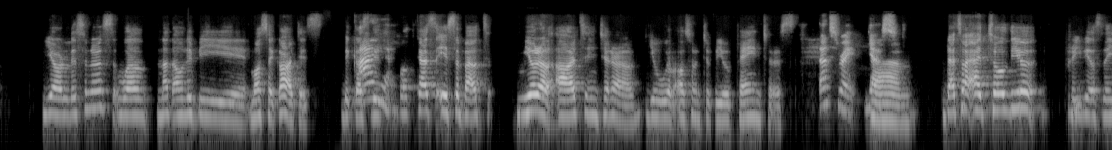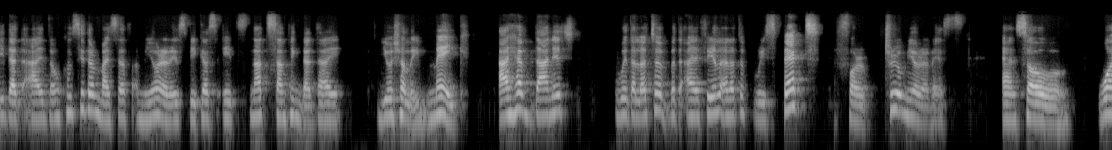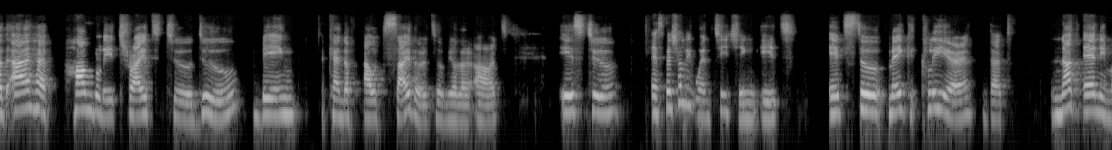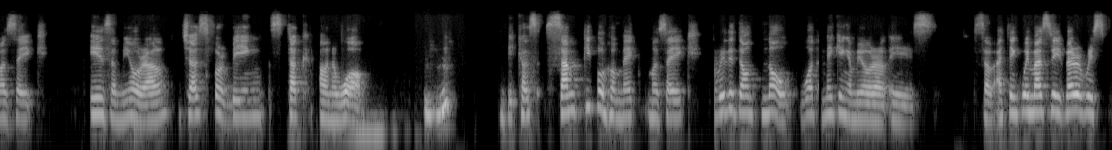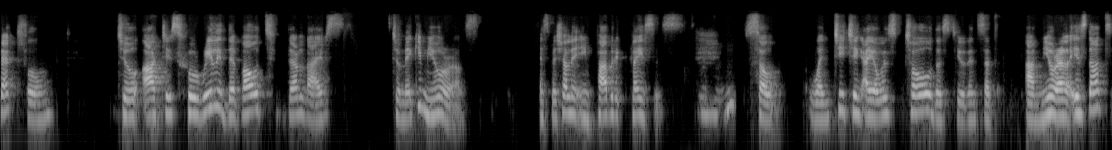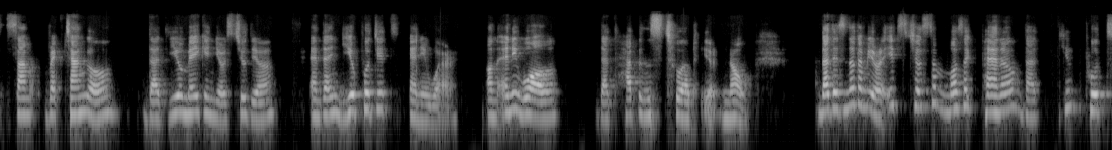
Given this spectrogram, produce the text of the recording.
your listeners will not only be mosaic artists because ah, this yeah. podcast is about mural art in general, you will also interview painters. That's right. Yes. Um, that's why I told you previously that I don't consider myself a muralist because it's not something that I usually make. I have done it with a lot of, but I feel a lot of respect for true muralists. And so, what I have humbly tried to do being a kind of outsider to mural art is to, especially when teaching it, it's to make clear that not any mosaic is a mural just for being stuck on a wall. Mm-hmm. Because some people who make mosaic really don't know what making a mural is. So I think we must be very respectful to artists who really devote their lives to making murals, especially in public places. Mm-hmm. So when teaching, I always told the students that a mural is not some rectangle that you make in your studio and then you put it anywhere on any wall that happens to appear. No, that is not a mirror. It's just a mosaic panel that you put,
